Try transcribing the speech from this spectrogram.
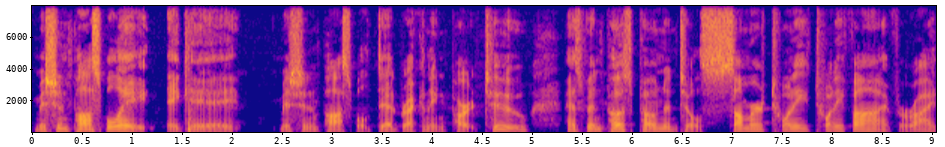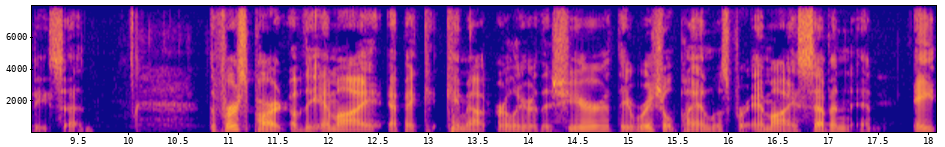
Mission Impossible 8, aka Mission Impossible Dead Reckoning Part 2, has been postponed until summer 2025, Variety said. The first part of the MI epic came out earlier this year. The original plan was for MI 7 and 8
